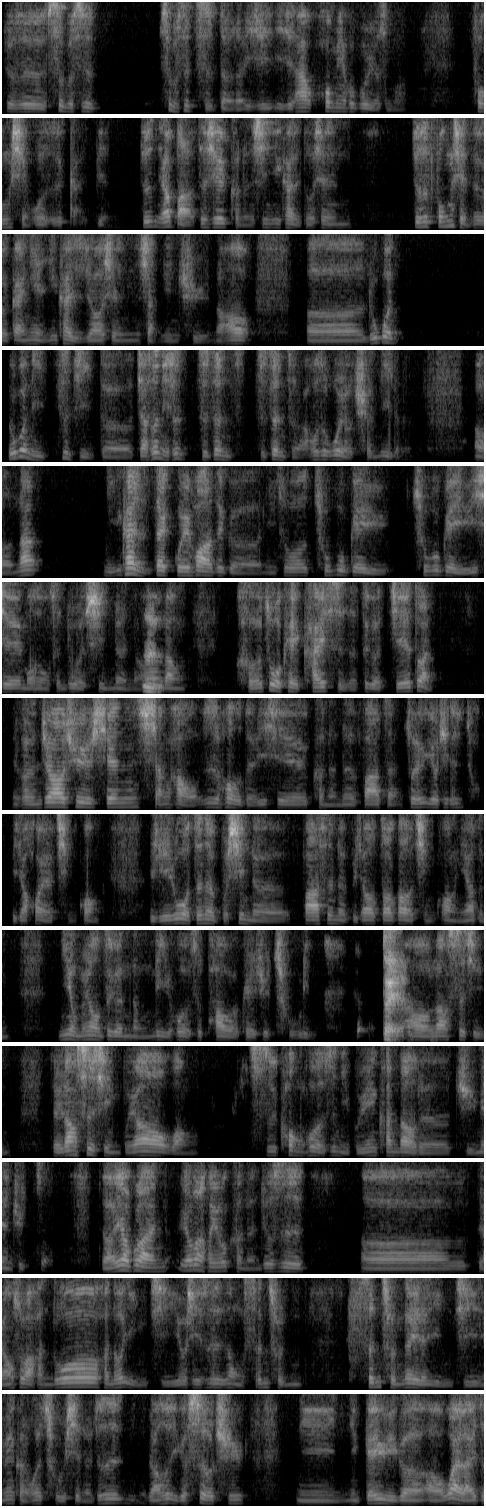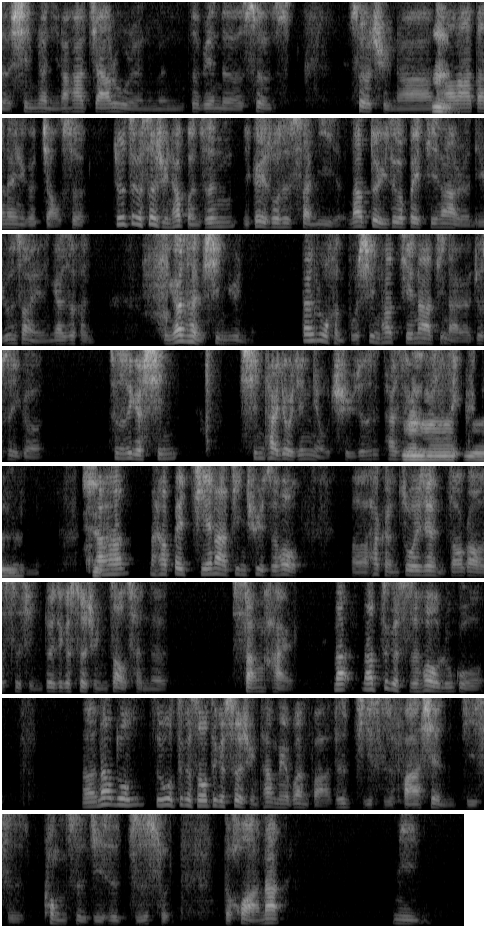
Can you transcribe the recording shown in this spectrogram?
就是是不是是不是值得的，以及以及它后面会不会有什么风险或者是改变，就是你要把这些可能性一开始都先，就是风险这个概念一开始就要先想进去，然后呃，如果如果你自己的假设你是执政执政者，或者握有权力的，呃，那你一开始在规划这个，你说初步给予初步给予一些某种程度的信任，然后让合作可以开始的这个阶段。嗯你可能就要去先想好日后的一些可能的发展，最尤其是比较坏的情况，以及如果真的不幸的发生了比较糟糕的情况，你要怎么，你有没有这个能力或者是 power 可以去处理？对，然后让事情，对，让事情不要往失控或者是你不愿意看到的局面去走，对吧？要不然，要不然很有可能就是，呃，比方说啊，很多很多影集，尤其是那种生存。生存类的影集里面可能会出现的，就是比方说一个社区，你你给予一个呃外来者信任，你让他加入了你们这边的社社群啊，然后他担任一个角色，嗯、就是这个社群它本身你可以说是善意的，那对于这个被接纳的人，理论上也应该是很应该是很幸运的，但是如果很不幸他接纳进来的，就是一个就是一个心心态就已经扭曲，就是他是一个 sick 的人，那他那他被接纳进去之后。呃，他可能做一些很糟糕的事情，对这个社群造成了伤害。那那这个时候，如果呃，那如果如果这个时候这个社群他没有办法，就是及时发现、及时控制、及时止损的话，那你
